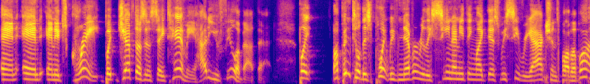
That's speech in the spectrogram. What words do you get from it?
And and and it's great, but Jeff doesn't say, "Tammy, how do you feel about that?" But up until this point, we've never really seen anything like this. We see reactions, blah, blah, blah.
